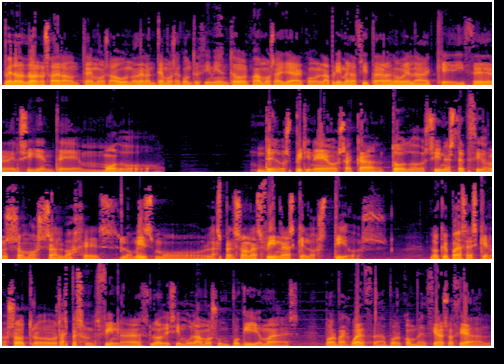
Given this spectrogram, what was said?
Pero no nos adelantemos aún, no adelantemos acontecimientos, vamos allá con la primera cita de la novela que dice del siguiente modo. De los Pirineos acá, todos sin excepción somos salvajes, lo mismo las personas finas que los tíos. Lo que pasa es que nosotros, las personas finas, lo disimulamos un poquillo más, por vergüenza, por convención social,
